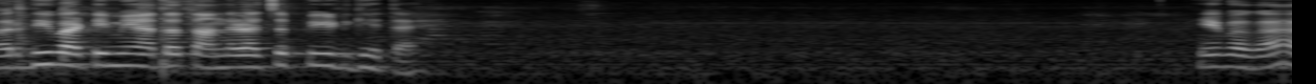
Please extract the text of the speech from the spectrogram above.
अर्धी वाटी मी आता तांदळाचं पीठ घेत आहे. हे बघा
